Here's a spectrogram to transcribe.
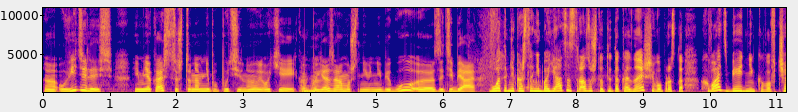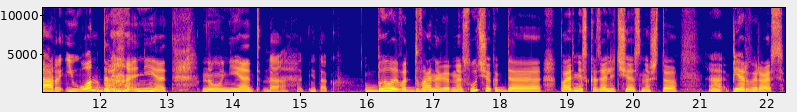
э, увиделись, и мне кажется, что нам не по пути, ну, окей, как бы Мгм. я замуж не, не бегу э, за тебя, Вот, и мне кажется, они боятся сразу, что ты такая, знаешь, его просто хвать бедненького в чары, и он, да, блин, нет, ну, нет. Да, это не так. было вот два, наверное, случая, когда парни сказали честно, что первый раз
